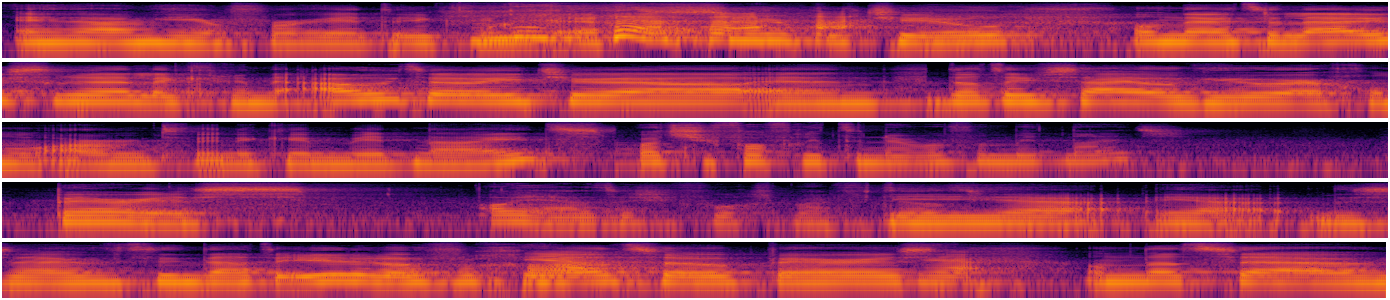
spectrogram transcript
En I'm here for it. Ik vind het echt super chill om naar te luisteren. Lekker in de auto, weet je wel. En dat heeft zij ook heel erg omarmd, vind ik, in Midnight. Wat is je favoriete nummer van Midnight? Paris. Oh ja, dat had je volgens mij verteld. Ja, ja, dus daar hebben we het inderdaad eerder over gehad, zo Paris. Ja. Omdat ze, ehm,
